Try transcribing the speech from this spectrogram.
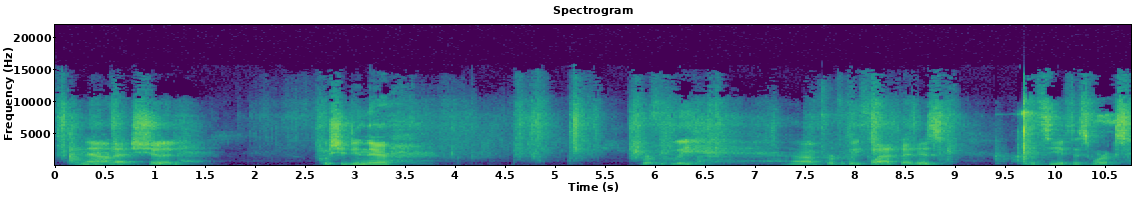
So now that should push it in there perfectly, uh, perfectly flat. That is. Let's see if this works.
